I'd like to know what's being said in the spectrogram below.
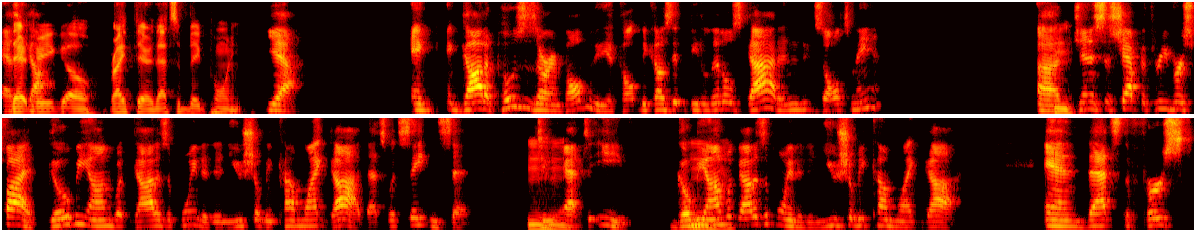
as there, God. there you go. Right there. That's a big point. Yeah. And, and God opposes our involvement in the occult because it belittles God and it exalts man. Uh, Hmm. Genesis chapter 3, verse 5 Go beyond what God has appointed, and you shall become like God. That's what Satan said to, Mhm. at, to Eve. Go beyond Mhm. what God has appointed, and you shall become like God. And that's the first,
